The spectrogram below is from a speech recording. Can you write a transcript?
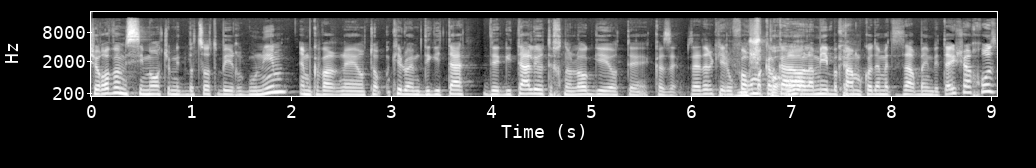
שרוב המשימות שמתבצעות בארגונים, הן כבר, אה, אותו, כאילו, הן דיגיט, דיגיטליות, טכנולוגיות אה, כזה, בסדר? כאילו, פורום הכלכלה העולמי בפעם כן. הקודמת עשה 49 אחוז,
